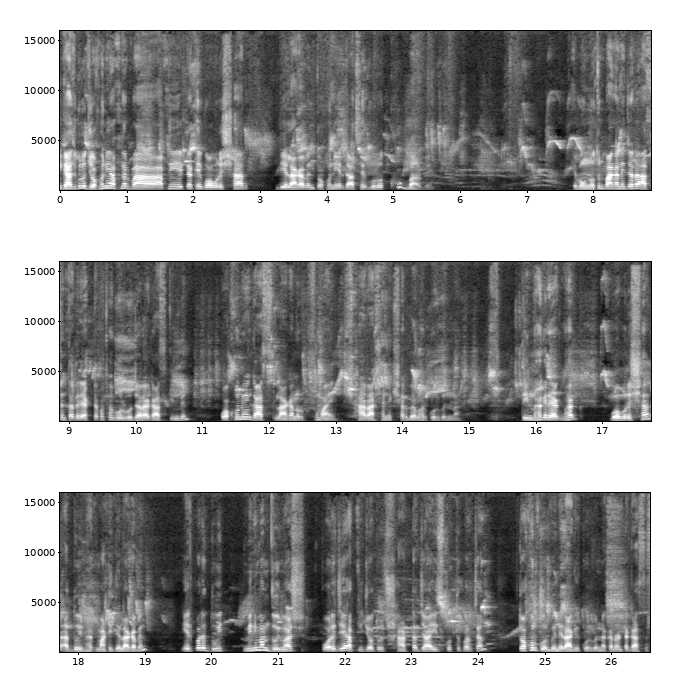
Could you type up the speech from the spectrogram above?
এই গাছগুলো যখনই আপনার আপনি এটাকে গোবরের সার দিয়ে লাগাবেন, তখনই এর গাছের গ্রোথ খুব বাড়বে। এবং নতুন বাগানে যারা আছেন, তাদের একটা কথা বলব, যারা গাছ কিনবেন, কখনোই গাছ লাগানোর সময় সার, রাসায়নিক সার ব্যবহার করবেন না। তিন ভাগের এক ভাগ গোবরের সার আর দুই ভাগ মাটিতে লাগাবেন। এরপরে দুই মিনিমাম দুই মাস পরে যে আপনি যত সারটা যা ইউজ করতে পারছেন, তখন করবেন, এর আগে করবেন না, কারণ একটা গাছের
